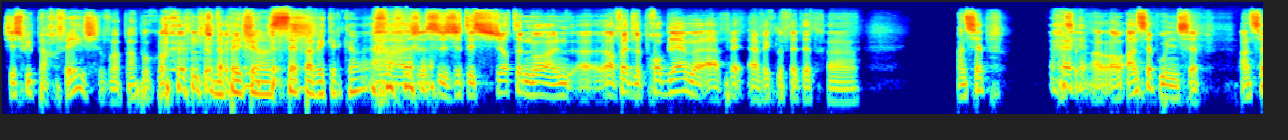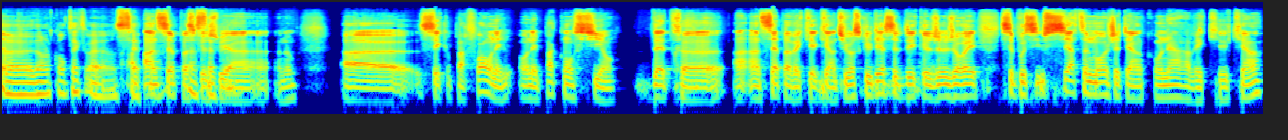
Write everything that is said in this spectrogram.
Je suis parfait, je ne vois pas pourquoi. tu n'as pas été un CEP avec quelqu'un? Ah, J'étais certainement. Euh, en fait, le problème avec le fait d'être un, un CEP, un, CEP ou une CEP? Euh, dans le contexte, un CEP. Un CEP parce que je suis un, homme. c'est que parfois, on n'est on pas conscient d'être euh, un, cep avec quelqu'un. Tu vois ce que je veux dire? C'était que j'aurais, c'est possible. Certainement, j'étais un connard avec quelqu'un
